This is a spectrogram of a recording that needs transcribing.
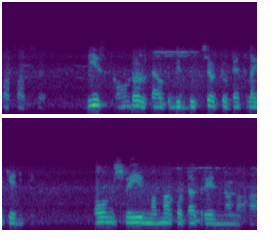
force officers. These scoundrels have to be butchered to death like anything. Om Shri Mama Kotagre Namaha.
